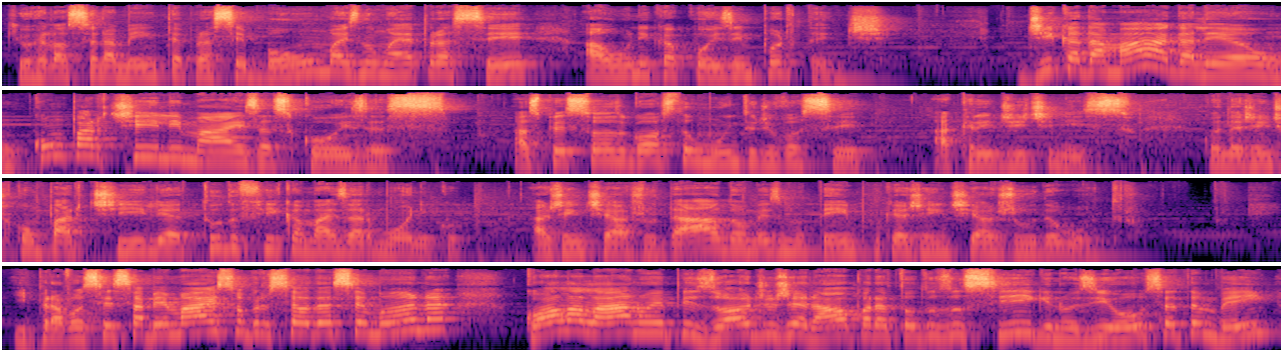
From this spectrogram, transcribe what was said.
Que o relacionamento é para ser bom, mas não é para ser a única coisa importante. Dica da Maga, Leão: compartilhe mais as coisas. As pessoas gostam muito de você. Acredite nisso. Quando a gente compartilha, tudo fica mais harmônico. A gente é ajudado ao mesmo tempo que a gente ajuda o outro. E para você saber mais sobre o céu da semana, cola lá no episódio geral para todos os signos e ouça também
